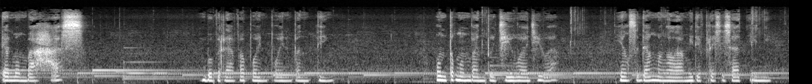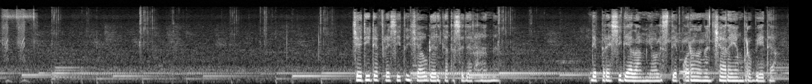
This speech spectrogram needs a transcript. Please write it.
dan membahas beberapa poin-poin penting untuk membantu jiwa-jiwa yang sedang mengalami depresi saat ini. Jadi depresi itu jauh dari kata sederhana. Depresi dialami oleh setiap orang dengan cara yang berbeda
